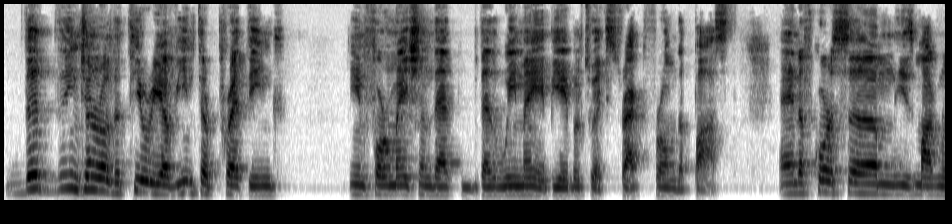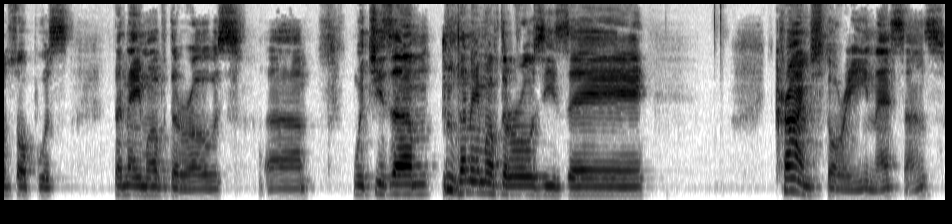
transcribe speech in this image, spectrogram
the, in general the theory of interpreting information that, that we may be able to extract from the past and of course, um, his magnus opus, The Name of the Rose, um, which is um, The Name of the Rose is a crime story in essence.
